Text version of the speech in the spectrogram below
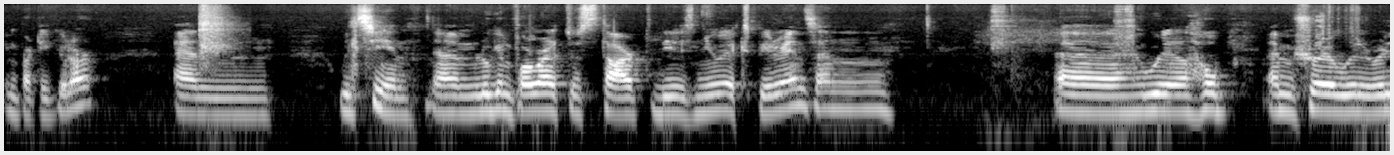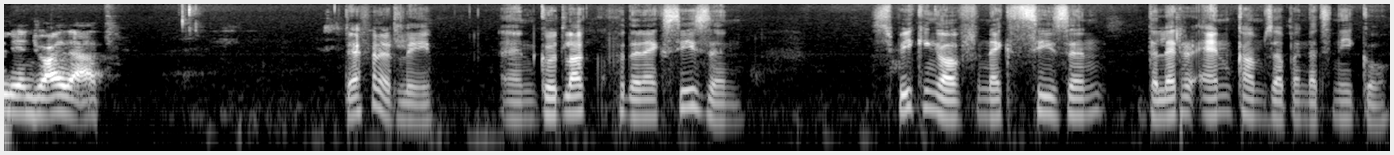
in particular. And we'll see. I'm looking forward to start this new experience, and uh, we'll hope. I'm sure we'll really enjoy that. Definitely. And good luck for the next season. Speaking of next season, the letter N comes up, and that's Nico.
